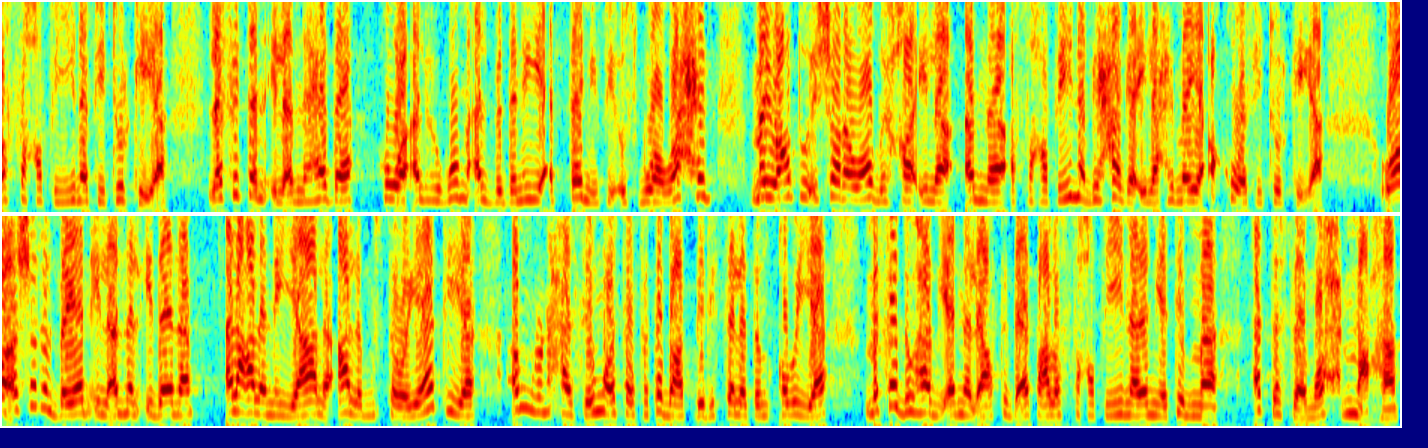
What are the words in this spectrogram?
الصحفيين في تركيا لافتا إلى أن هذا هو الهجوم البدني الثاني في أسبوع واحد ما يعد إشارة واضحة إلى أن الصحفيين بحاجة إلى حماية أقوى في تركيا. وأشار البيان إلى أن الإدانة العلنية على أعلى مستويات هي أمر حاسم وسوف تبعث برسالة قوية مفادها بأن الاعتداءات على الصحفيين لن يتم التسامح معها.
